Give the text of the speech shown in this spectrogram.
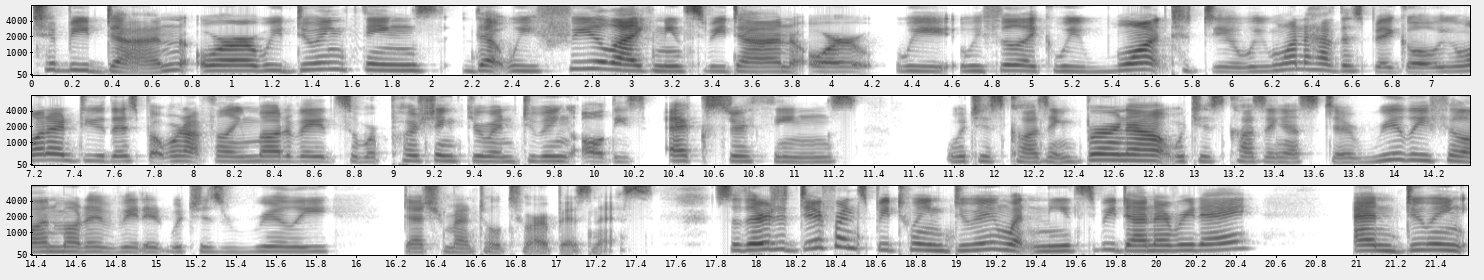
to be done or are we doing things that we feel like needs to be done or we we feel like we want to do? We want to have this big goal we want to do this but we're not feeling motivated so we're pushing through and doing all these extra things which is causing burnout which is causing us to really feel unmotivated which is really detrimental to our business. So there's a difference between doing what needs to be done every day and doing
